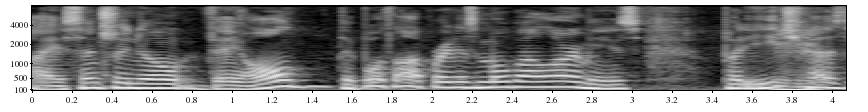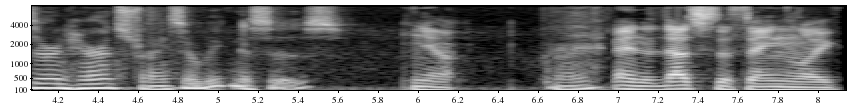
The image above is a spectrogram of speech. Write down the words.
I essentially know they all they both operate as mobile armies, but each mm-hmm. has their inherent strengths and weaknesses. Yeah. Right? And that's the thing, like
